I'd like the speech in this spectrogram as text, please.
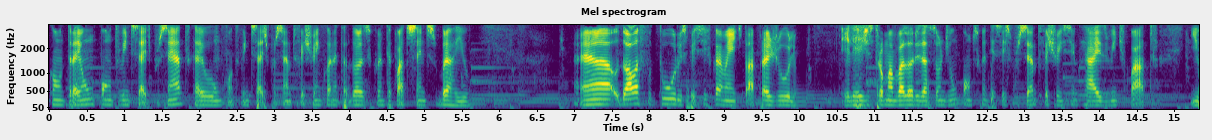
contraiu 1,27%, caiu 1,27%, fechou em 40 dólares e 54 cents o barril. É, o dólar futuro, especificamente, tá? Para julho, ele registrou uma valorização de 1,56%, fechou em R$ 5,24 e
